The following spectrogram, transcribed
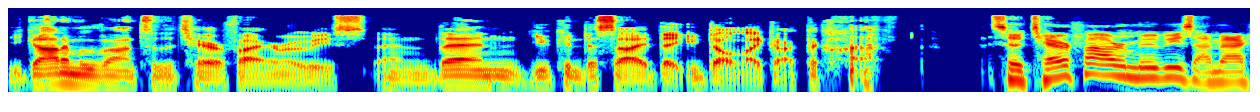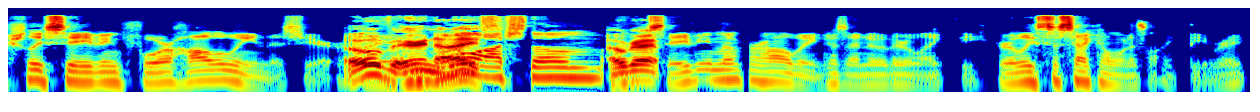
You got to move on to the Terrifier movies, and then you can decide that you don't like Art the Clown. so Terrifier movies, I'm actually saving for Halloween this year. Oh, I very nice. Watch them. I'm Okay. saving them for Halloween because I know they're lengthy, or at least the second one is lengthy, right?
